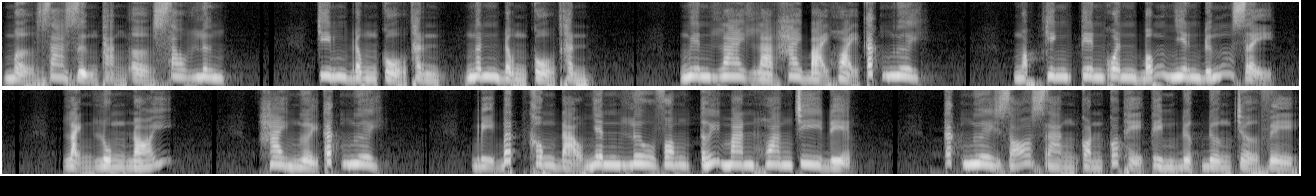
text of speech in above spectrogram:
mở ra dựng thẳng ở sau lưng. Kim đồng cổ thần, ngân đồng cổ thần. Nguyên lai là hai bại hoại các ngươi. Ngọc Kinh tiên quân bỗng nhiên đứng dậy. Lạnh lùng nói. Hai người các ngươi. Bị bất không đảo nhân lưu vong tới man hoang chi địa. Các ngươi rõ ràng còn có thể tìm được đường trở về.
